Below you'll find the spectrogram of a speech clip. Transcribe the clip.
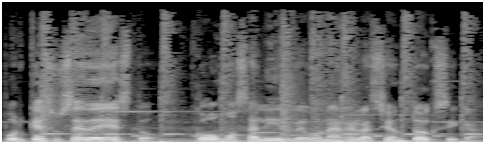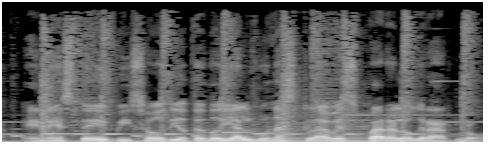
¿Por qué sucede esto? ¿Cómo salir de una relación tóxica? En este episodio te doy algunas claves para lograrlo.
